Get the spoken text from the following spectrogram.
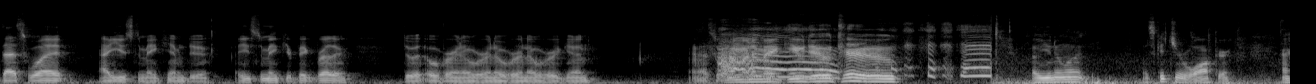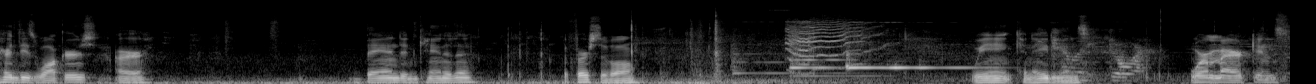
that's what I used to make him do. I used to make your big brother do it over and over and over and over again. And that's what I'm gonna make you do too. Oh, you know what? Let's get your walker. I heard these walkers are banned in Canada. But first of all, we ain't Canadians. We're Americans.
